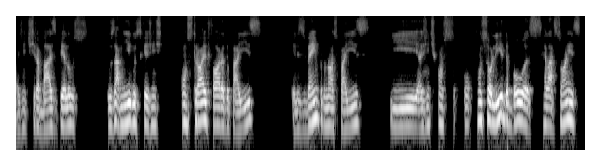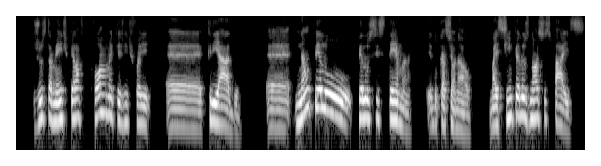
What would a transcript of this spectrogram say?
A gente tira base pelos os amigos que a gente constrói fora do país. Eles vêm para o nosso país e a gente cons consolida boas relações justamente pela forma que a gente foi é, criado, é, não pelo, pelo sistema educacional, mas sim pelos nossos pais,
